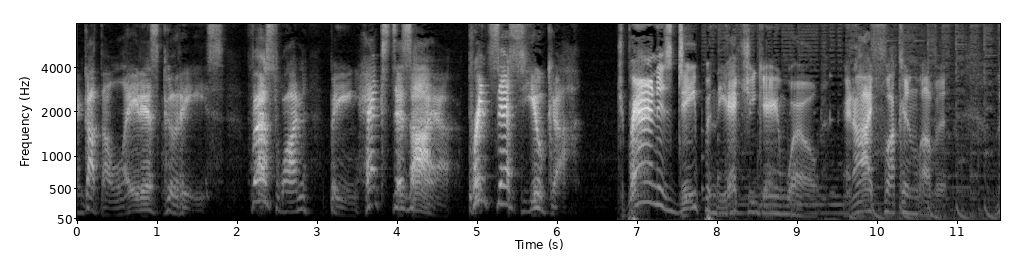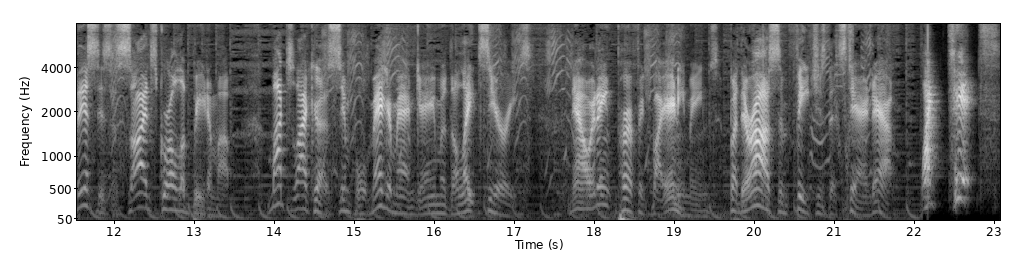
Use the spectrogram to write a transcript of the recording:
and got the latest goodies. First one being HexDesire, Princess Yuka. Japan is deep in the ecchi game world, and I fucking love it. This is a side scroller beat 'em up, much like a simple Mega Man game of the late series. Now, it ain't perfect by any means, but there are some features that stand out. Like tits!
